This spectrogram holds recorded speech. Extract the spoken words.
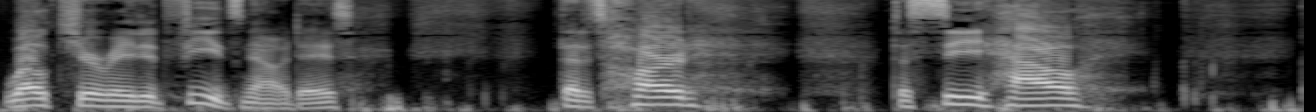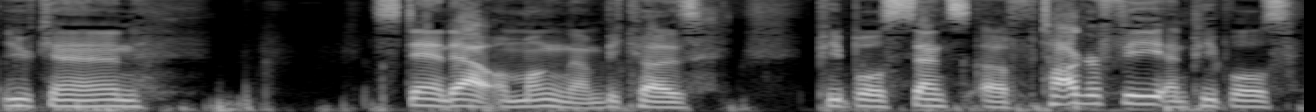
well curated feeds nowadays that it's hard to see how you can stand out among them because people's sense of photography and people's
